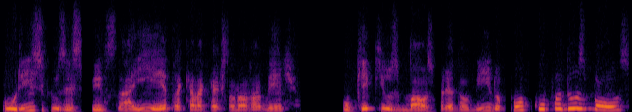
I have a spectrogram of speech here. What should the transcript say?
Por isso que os espíritos, aí entra aquela questão novamente. Por que, que os maus predominam? Por culpa dos bons.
